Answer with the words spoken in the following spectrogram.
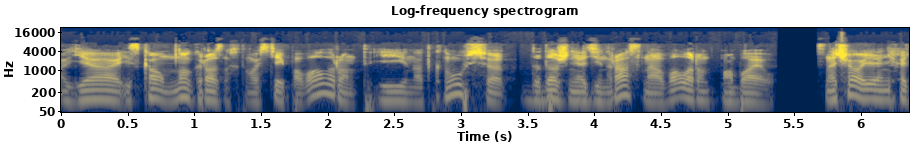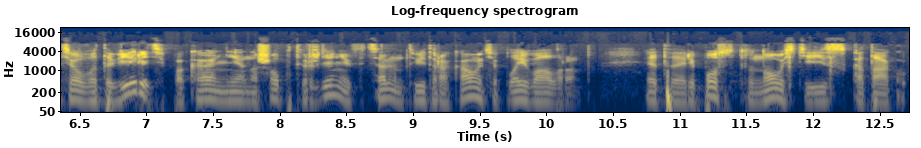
я искал много разных новостей по Valorant и наткнулся, да даже не один раз, на Valorant Mobile. Сначала я не хотел в это верить, пока не нашел подтверждение в официальном твиттер-аккаунте Play Valorant. Это репост новости из Катаку.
